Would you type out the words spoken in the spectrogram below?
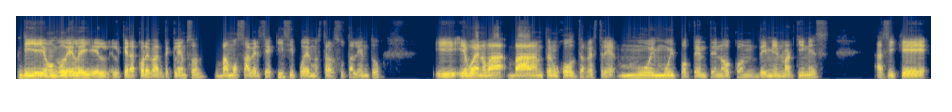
DJ Ongelele, el, el que era coreback de Clemson. Vamos a ver si aquí sí puede mostrar su talento. Y, y, bueno, va, va a tener un juego terrestre muy, muy potente, ¿no? Con Damien Martínez. Así que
